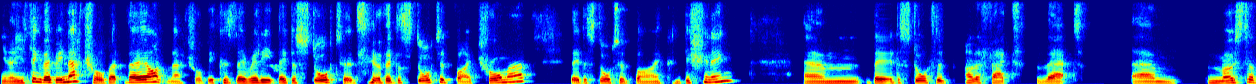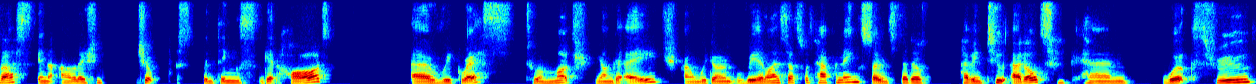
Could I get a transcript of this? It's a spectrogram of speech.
You know, you think they'd be natural, but they aren't natural because they really they're distorted. You know, they're distorted by trauma, they're distorted by conditioning, um, they're distorted by the fact that um, most of us in our relationship, when things get hard, uh, regress to a much younger age and we don't realize that's what's happening. So instead of having two adults who can work through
